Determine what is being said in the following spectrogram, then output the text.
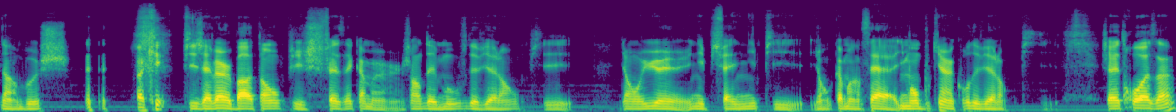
dans la bouche. OK. Puis j'avais un bâton, puis je faisais comme un genre de move de violon. Puis ils ont eu une épiphanie, puis ils ont commencé à. Ils m'ont booké un cours de violon. Puis j'avais trois ans.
